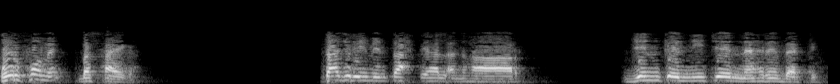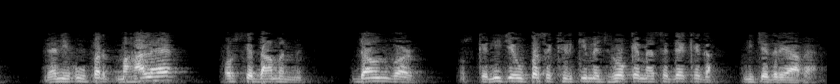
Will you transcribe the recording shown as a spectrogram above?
غرفوں میں بسائے گا۔ تجریم تحت الانہار، جن کے نیچے نہریں بہتی۔ یعنی اوپر محل ہے اور اس کے دامن میں۔ ڈاؤن ورڈ اس کے نیچے اوپر سے کھڑکی میں جھروکے میں سے دیکھے گا، نیچے دریا بہ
